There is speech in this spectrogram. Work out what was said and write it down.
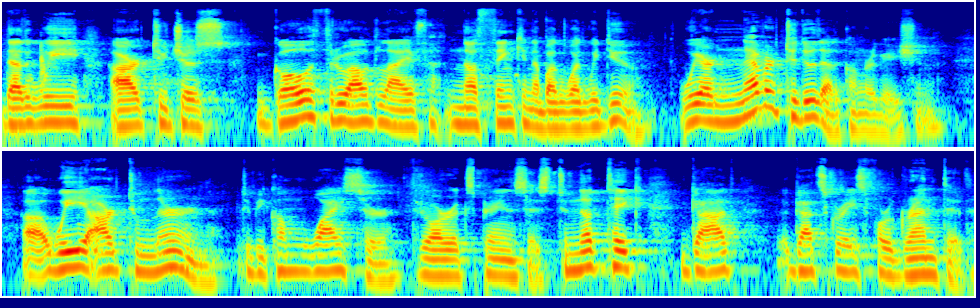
that we are to just go throughout life not thinking about what we do. We are never to do that, congregation. Uh, we are to learn to become wiser through our experiences, to not take God, God's grace for granted,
